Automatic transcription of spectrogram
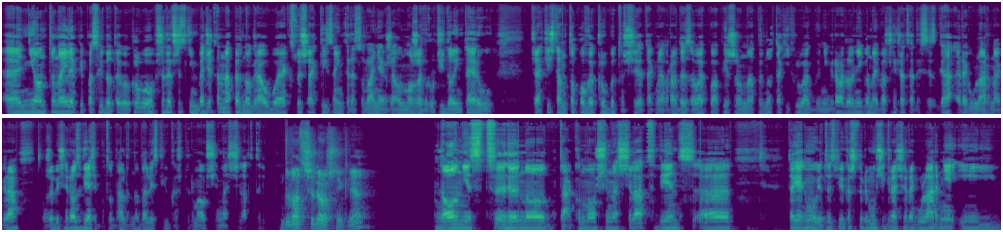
e, nie on to najlepiej pasuje do tego klubu, bo przede wszystkim będzie tam na pewno grał, bo jak słyszę jakieś zainteresowania, że on może wrócić do Interu, czy jakieś tam topowe kluby, to się tak naprawdę za łeb łapie, że on na pewno w takich klubach by nie grał, dla niego najważniejsza teraz jest gra, regularna gra, żeby się rozwijać, bo to nadal, nadal jest piłkarz, który ma 18 lat tylko. 2-3 rocznik, nie? No on jest, e, no tak, on ma 18 lat, więc e, tak jak mówię, to jest piłkarz, który musi grać regularnie i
